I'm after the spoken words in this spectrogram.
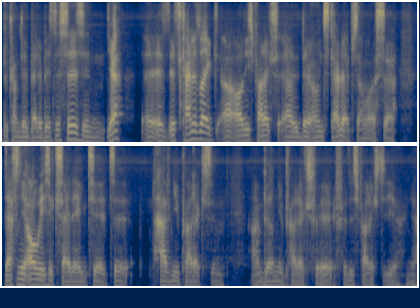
become their better businesses. And yeah, it's, it's kind of like uh, all these products are their own startups almost. So definitely always exciting to, to have new products and um, build new products for, for this product studio. Yeah.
